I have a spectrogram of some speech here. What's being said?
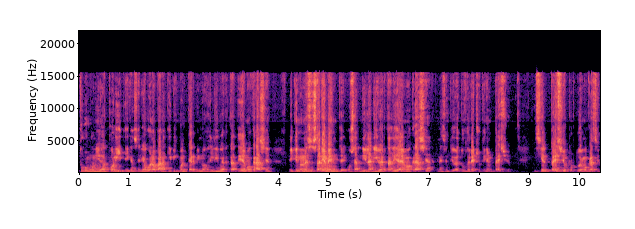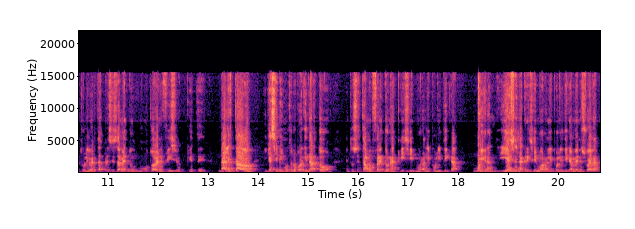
tu comunidad política, sería bueno para ti mismo en términos de libertad y democracia y que no necesariamente, o sea, ni la libertad ni la democracia en el sentido de tus derechos tienen precio. Y si el precio por tu democracia y tu libertad es precisamente un mutuo beneficio que te da el Estado y que así mismo te lo puede quitar todo, entonces estamos frente a una crisis moral y política muy grande. Y esa es la crisis moral y política en Venezuela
